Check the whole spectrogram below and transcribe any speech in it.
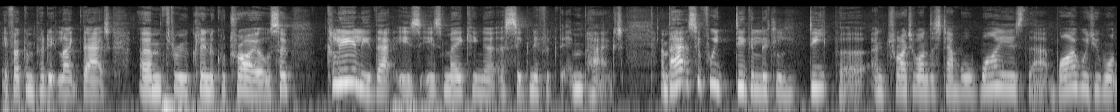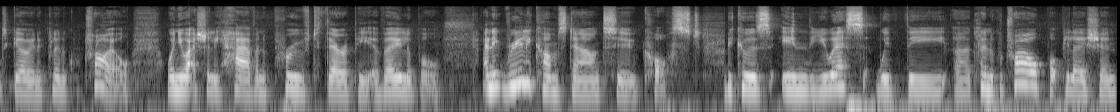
if I can put it like that, um, through clinical trials. So clearly that is is making a, a, significant impact. And perhaps if we dig a little deeper and try to understand well why is that? Why would you want to go in a clinical trial when you actually have an approved therapy available? And it really comes down to cost because in the US with the uh, clinical trial population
